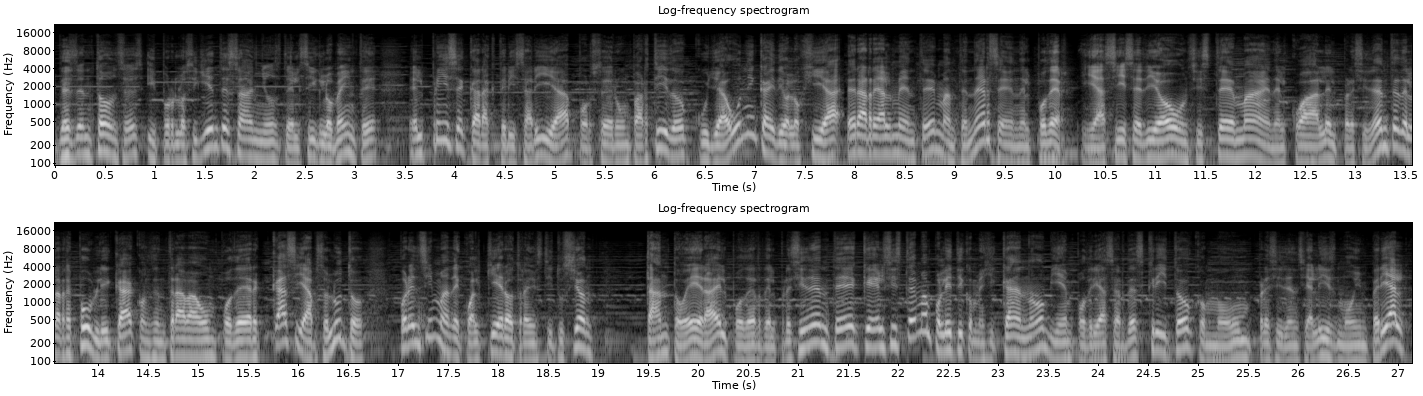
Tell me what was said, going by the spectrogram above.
Desde entonces y por los siguientes años del siglo XX, el PRI se caracterizaría por ser un partido cuya única ideología era realmente mantenerse en el poder, y así se dio un sistema en el cual el presidente de la República concentraba un poder casi absoluto por encima de cualquier otra institución. Tanto era el poder del presidente que el sistema político mexicano bien podría ser descrito como un presidencialismo imperial.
